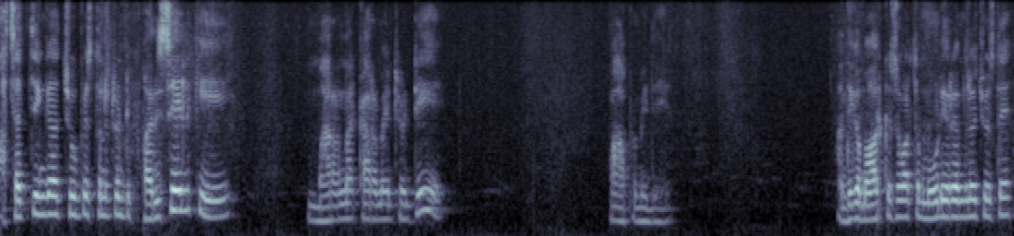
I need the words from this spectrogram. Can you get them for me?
అసత్యంగా చూపిస్తున్నటువంటి పరిశీలికి మరణకరమైనటువంటి పాపం ఇది. అందుకే మార్కు సువార్త మూడు ఇరవైలో చూస్తే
